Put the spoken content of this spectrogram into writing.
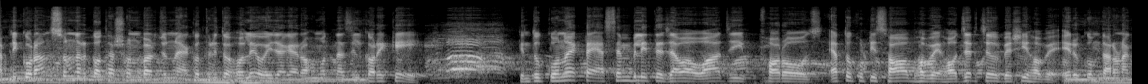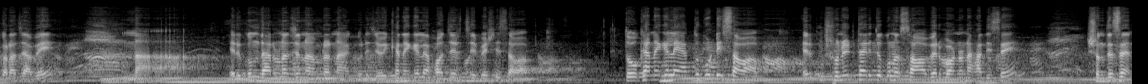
আপনি কোরআন সুন্নার কথা শুনবার জন্য একত্রিত হলে ওই জায়গায় রহমত নাজিল করে কে? কিন্তু কোন একটা অ্যাসেম্বলিতে যাওয়া ওয়াজিব, ফরজ, এত কোটি সওয়াব হবে, হজের চেয়েও বেশি হবে, এরকম ধারণা করা যাবে না। এরকম ধারণা যেন আমরা না করি যে ওইখানে গেলে হজের চেয়ে বেশি সওয়াব। তো ওখানে গেলে এত কোটি সওয়াব, এরকম সুনির্ধারিত কোন সওয়াবের বর্ণনা হাদিসে? শুনতেছেন?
